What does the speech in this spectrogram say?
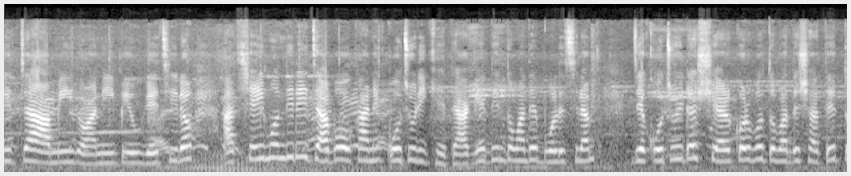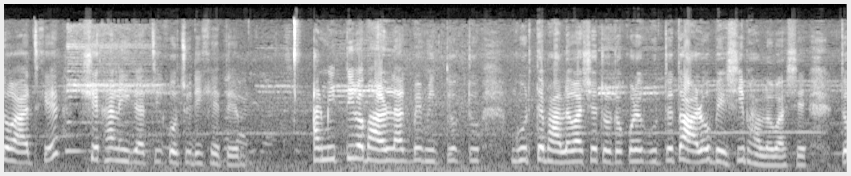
মন্দিরটা আমি, রনি, পেউ গেছিল। আর সেই মন্দিরেই যাব ওখানে কচুরি খেতে। আগের দিন তোমাদের বলেছিলাম যে কচুরিটা শেয়ার করব তোমাদের সাথে, তো আজকে সেখানেই যাচ্ছি কচুরি খেতে। আর মৃত্যুরও ভালো লাগবে মৃত্যু একটু ঘুরতে ভালোবাসে, টোটো করে ঘুরতে তো আরও বেশি ভালোবাসে। তো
